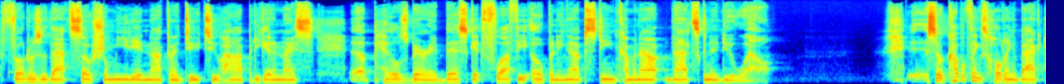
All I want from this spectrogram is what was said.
photos of that social media not going to do too hot but you get a nice uh, pillsbury biscuit fluffy opening up steam coming out that's going to do well so a couple things holding it back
